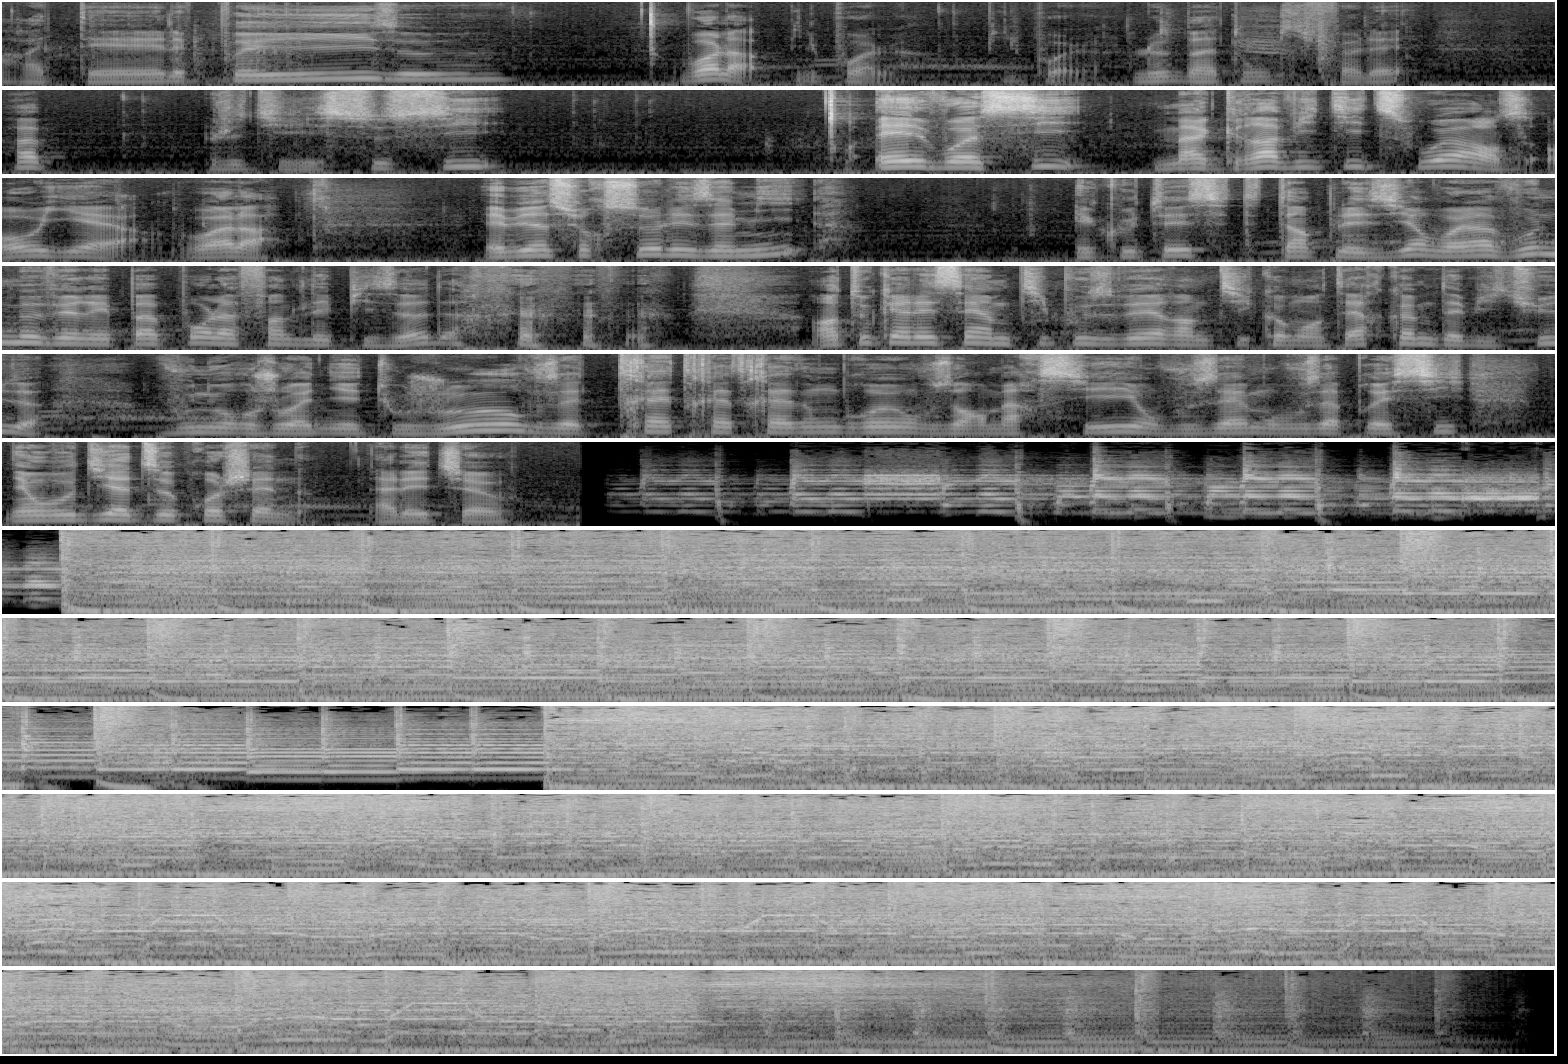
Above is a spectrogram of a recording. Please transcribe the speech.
Arrêtez les prises. Voilà, pile poil, pile poil, le bâton qu'il fallait. Hop, j'utilise ceci. Et voici ma Gravity Swords, oh yeah, voilà. Et bien sur ce les amis, Écoutez, c'était un plaisir. Voilà, vous ne me verrez pas pour la fin de l'épisode. en tout cas, laissez un petit pouce vert, un petit commentaire comme d'habitude. Vous nous rejoignez toujours. Vous êtes très très très nombreux. On vous en remercie. On vous aime, on vous apprécie. Et on vous dit à de prochaine. Allez, ciao.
